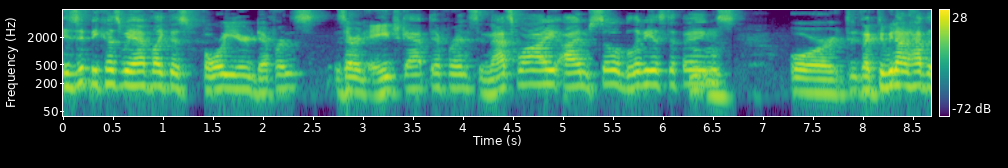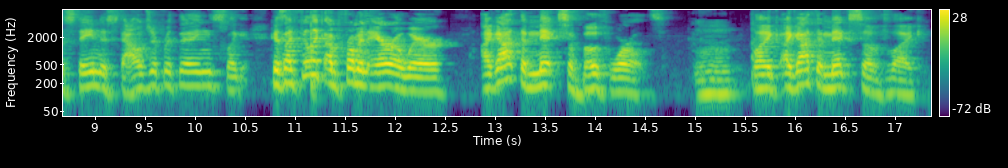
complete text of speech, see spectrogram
is it because we have like this four year difference? Is there an age gap difference, and that's why I'm so oblivious to things? Or like, do we not have the same nostalgia for things? Like, because I feel like I'm from an era where I got the mix of both worlds. Mhm. Like, I got the mix of like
